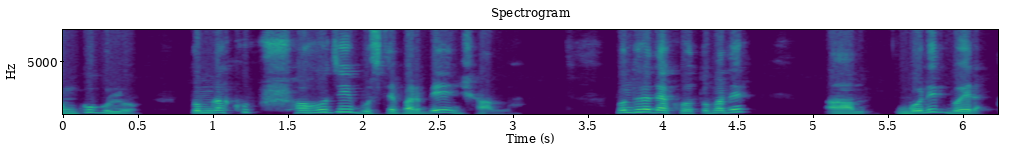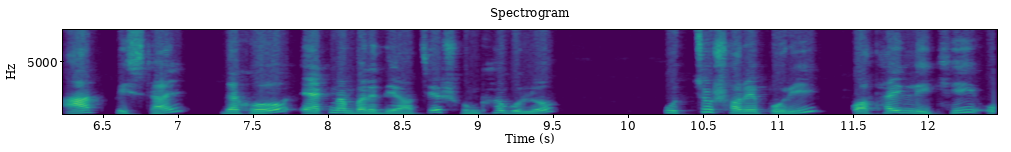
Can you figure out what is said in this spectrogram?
অঙ্কগুলো তোমরা খুব সহজেই বুঝতে পারবে ইনশাআল্লাহ। বন্ধুরা দেখো, তোমাদের গণিত বইয়ের আট পৃষ্ঠায় দেখো, এক নম্বরে দেওয়া আছে সংখ্যাগুলো উচ্চ স্বরে পড়ি, কথায় লিখি ও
